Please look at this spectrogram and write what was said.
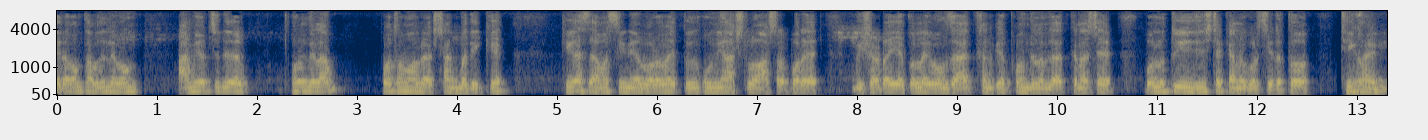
এরকম থাপ দিল এবং আমি হচ্ছে যে ফোন দিলাম প্রথম হলো এক সাংবাদিককে। ঠিক আছে, আমার সিনিয়র বড় ভাই তুই উনি আসলো, আসার পরে বিষয়টা ইয়ে করল এবং জায়েদ খানকে ফোন দিলাম। জায়েদ খান এসে বলল, তুই এই জিনিসটা কেন করছিস? এটা তো ঠিক হয়নি।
